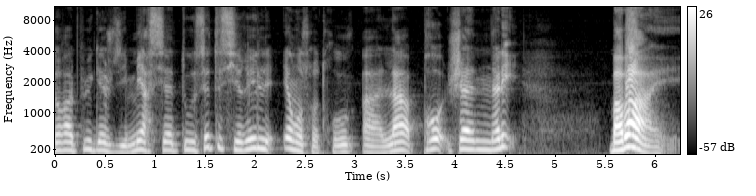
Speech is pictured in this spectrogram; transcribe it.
aura plu. Les gars, je vous dis merci à tous, c'était Cyril et on se retrouve à la prochaine. Allez, bye bye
